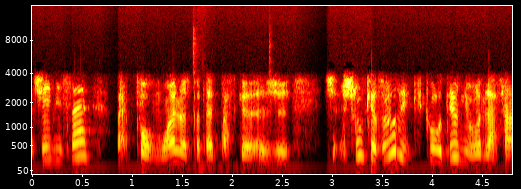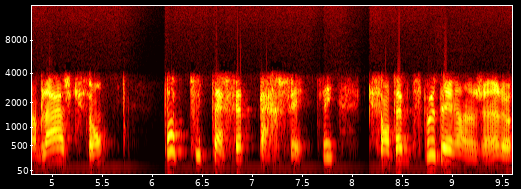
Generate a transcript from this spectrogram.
gémissant. Ben, pour moi, là, c'est peut-être parce que je, je, trouve qu'il y a toujours des petits côtés au niveau de l'assemblage qui sont pas tout à fait parfaits, qui sont un petit peu dérangeants. Là.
